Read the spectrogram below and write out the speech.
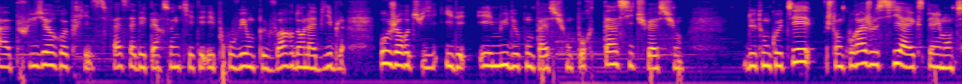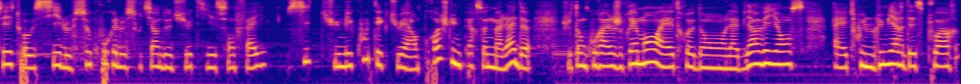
à plusieurs reprises face à des personnes qui étaient éprouvées, on peut le voir dans la Bible. Aujourd'hui, il est ému de compassion pour ta situation. De ton côté, je t'encourage aussi à expérimenter toi aussi le secours et le soutien de Dieu qui est sans faille. Si tu m'écoutes et que tu es un proche d'une personne malade, je t'encourage vraiment à être dans la bienveillance, à être une lumière d'espoir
